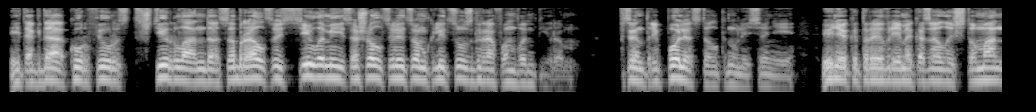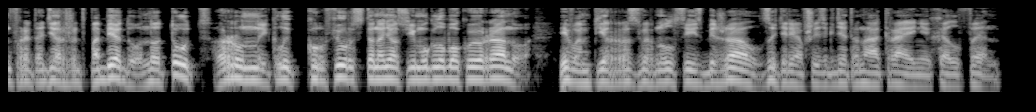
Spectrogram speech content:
И тогда курфюрст Штирланда собрался с силами и сошелся лицом к лицу с графом-вампиром. В центре поля столкнулись они, и некоторое время казалось, что Манфред одержит победу, но тут рунный клык курфюрста нанес ему глубокую рану, и вампир развернулся и сбежал, затерявшись где-то на окраине Хелфен.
